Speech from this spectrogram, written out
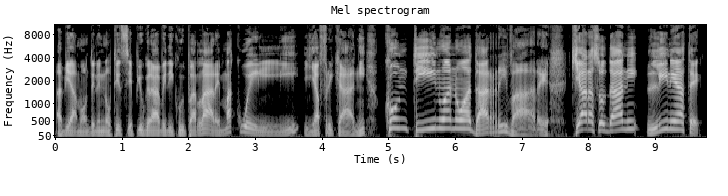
abbiamo delle notizie più gravi di cui parlare, ma quelli, gli africani, continuano ad arrivare. Chiara Soldani, linea a te.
